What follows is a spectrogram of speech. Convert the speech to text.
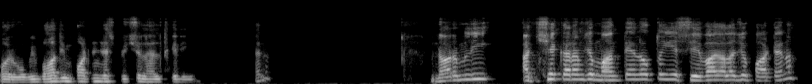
और वो भी बहुत इंपॉर्टेंट है स्पिरिचुअल हेल्थ के लिए, है ना? नॉर्मली अच्छे कर्म जब मानते हैं लोग तो ये सेवा वाला जो पार्ट है ना,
